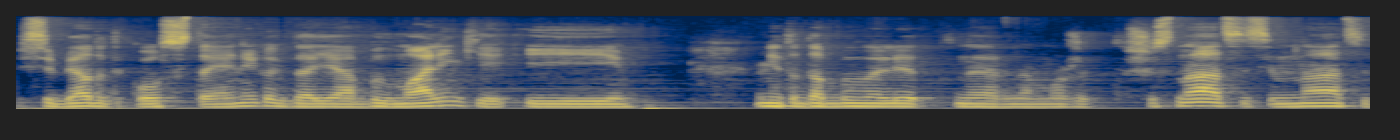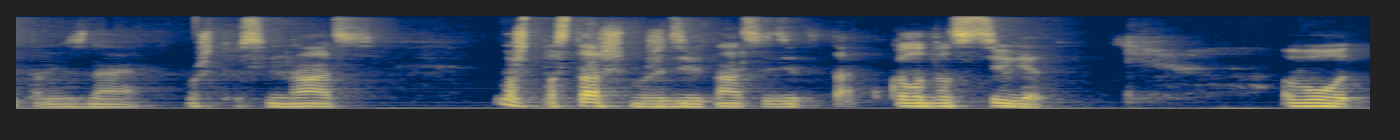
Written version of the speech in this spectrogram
себя до такого состояния, когда я был маленький, и мне тогда было лет, наверное, может 16, 17, там, не знаю, может 18, может постарше, может 19, где-то так, около 20 лет. Вот.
